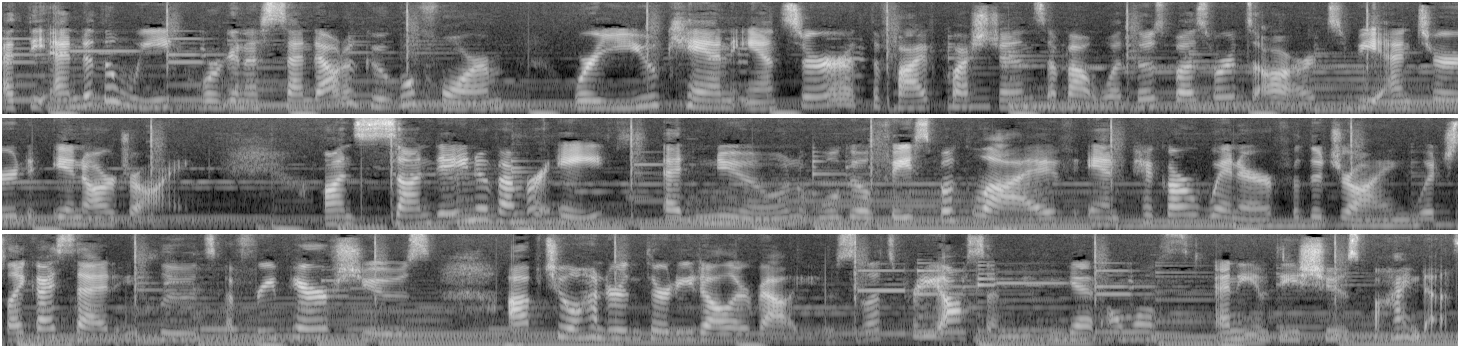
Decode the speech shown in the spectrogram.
At the end of the week, we're going to send out a Google form where you can answer the five questions about what those buzzwords are to be entered in our drawing. On Sunday, November 8th at noon, we'll go Facebook Live and pick our winner for the drawing, which, like I said, includes a free pair of shoes up to $130 value. So that's pretty awesome. You can get almost any of these shoes behind us.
